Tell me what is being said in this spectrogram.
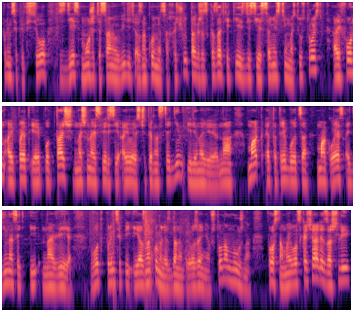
в принципе, все здесь можете сами увидеть, ознакомиться. Хочу также сказать, какие здесь есть совместимость устройств. iPhone, iPad и iPod Touch, начиная с версии iOS 14.1 или новее. На Mac это требуется macOS 11 и новее. Вот, в принципе, и ознакомились с данным приложением. Что нам нужно? Просто мы его скачали, зашли,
